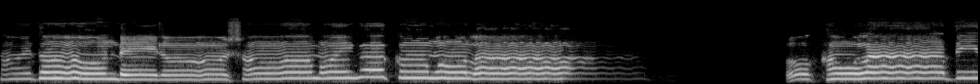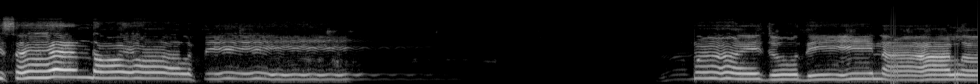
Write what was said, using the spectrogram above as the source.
নয় দণ্ডের সময় গো কমলা ও কমলা দিছেন দয়াল পি যদি নালো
